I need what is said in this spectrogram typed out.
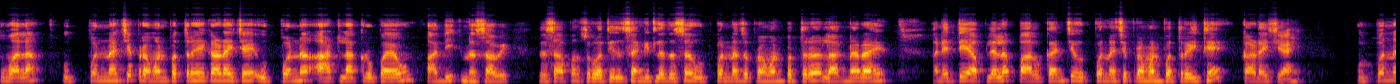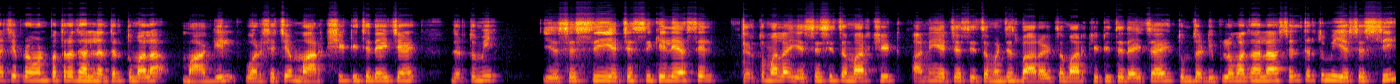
तुम्हाला उत्पन्नाचे प्रमाणपत्र हे काढायचे आहे. उत्पन्न आठ लाख रुपयाहून अधिक नसावे. जसं आपण सुरुवातीला सांगितलं तसं उत्पन्नाचं प्रमाणपत्र लागणार आहे. आणि ते आपल्याला पालकांचे उत्पन्नाचे प्रमाणपत्र इथे काढायचे आहे. उत्पन्नाचे प्रमाणपत्र झाल्यानंतर तुम्हाला मागील वर्षाचे मार्कशीट इथे द्यायचे आहेत. जर तुम्ही S S C H S C केली असेल तर तुम्हाला एस एस सीचं मार्कशीट आणि एच एस सीचं म्हणजेच बारावीचं मार्कशीट इथे द्यायचं आहे. तुमचा डिप्लोमा झाला असेल तर तुम्ही S S C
